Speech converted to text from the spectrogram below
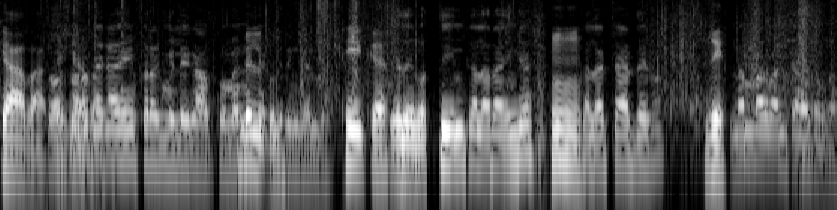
क्या बात दो है सौ रुपए का यही फ़र्क मिलेगा आपको अंदर। ठीक है। ये देखो तीन कलर आएँगे। हम्म कलर चार्ट देखो। जी। नंबर वन चार्ट होगा।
